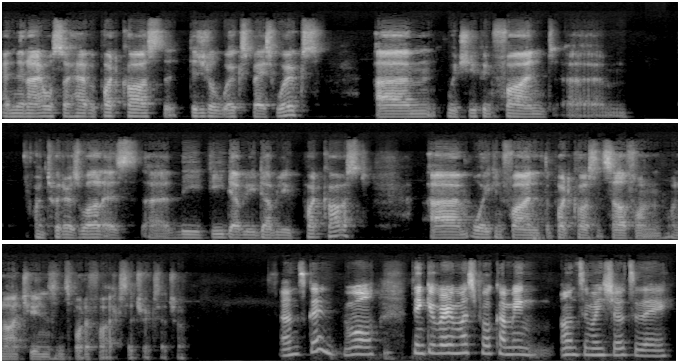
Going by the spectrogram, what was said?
And then I also have a podcast, the Digital Workspace Works, um, which you can find um, on Twitter as well as uh, the DWW podcast um, or you can find the podcast itself on on iTunes and Spotify, etc., etc. Sounds good. Well, thank you very much for coming onto my show today.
